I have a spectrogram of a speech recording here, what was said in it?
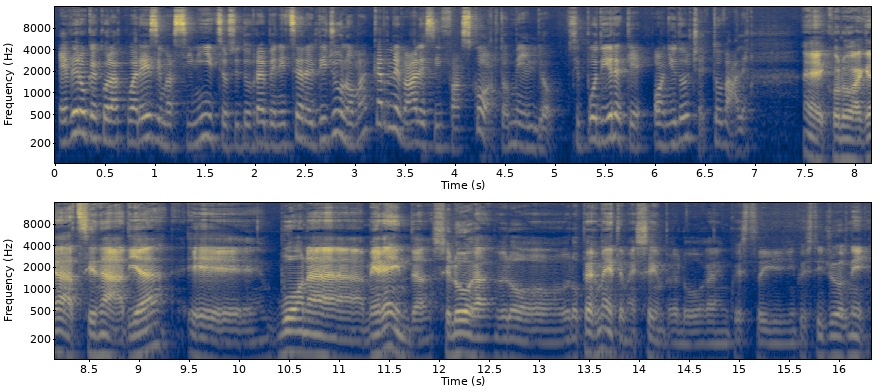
è vero che con la Quaresima si inizia o si dovrebbe iniziare il digiuno, ma a Carnevale si fa scorto, meglio, si può dire che ogni dolcetto vale. Eccolo ragazzi, Nadia, e buona merenda, se l'ora ve lo, ve lo, permette, ma è sempre l'ora in questi, in questi giorni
